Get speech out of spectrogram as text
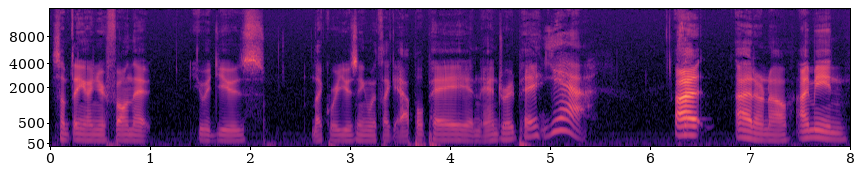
something on your phone that you would use, like we're using with like Apple Pay and Android Pay. Yeah. I I don't know. I mean,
